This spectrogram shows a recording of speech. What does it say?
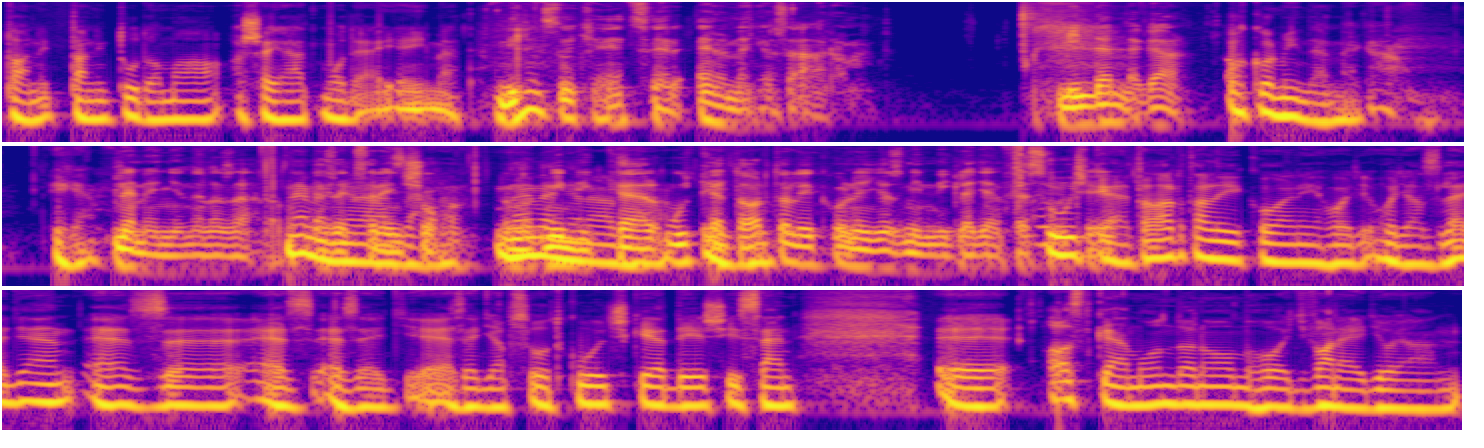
tanítani tudom a, a saját modelljeimet. Mi lesz, hogyha egyszer elmegy az áram? Minden megáll? Akkor minden megáll. Igen. Ne menjen el az áram. Nem Ezek szerint soha. Nem mindig kell, áram. úgy kell tartalékolni, hogy az mindig legyen feszültség. Úgy kell tartalékolni, hogy, hogy az legyen. Ez, ez, ez, egy, ez egy abszolút kulcskérdés, hiszen azt kell mondanom, hogy van egy olyan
